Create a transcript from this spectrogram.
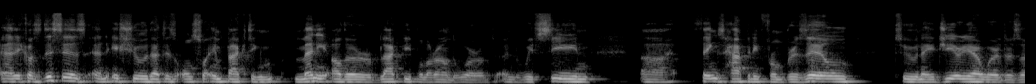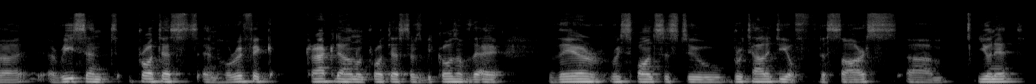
And because this is an issue that is also impacting many other Black people around the world. And we've seen uh, things happening from Brazil to Nigeria, where there's a, a, recent protests and horrific crackdown on protesters because of the, their responses to brutality of the SARS um, unit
